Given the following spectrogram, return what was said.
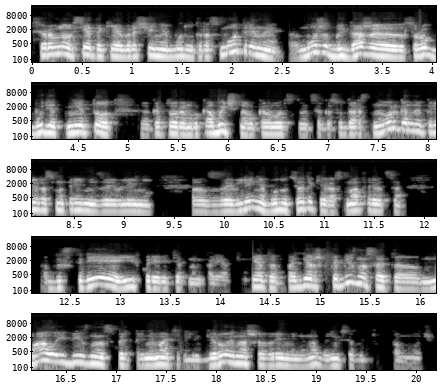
Все равно все такие обращения будут рассмотрены. Может быть, даже срок будет не тот, которым обычно руководствуются государственные органы при рассмотрении заявлений. Заявления будут все-таки рассматриваться быстрее и в приоритетном порядке. Это поддержка бизнеса, это малый бизнес, предприниматели, герои нашего времени, надо им все-таки помочь.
